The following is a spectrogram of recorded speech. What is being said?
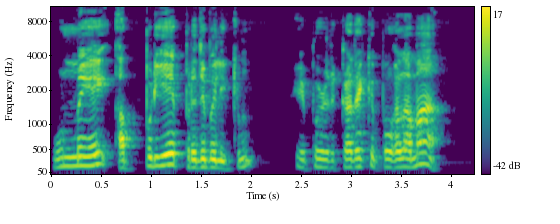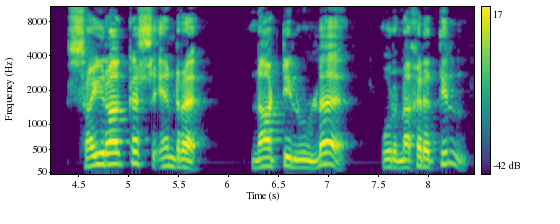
உண்மையை அப்படியே பிரதிபலிக்கும். இப்பொழுது கதைக்கு போகலாமா? சைராக்கஸ் என்ற நாட்டில் உள்ள ஒரு நகரத்தில்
